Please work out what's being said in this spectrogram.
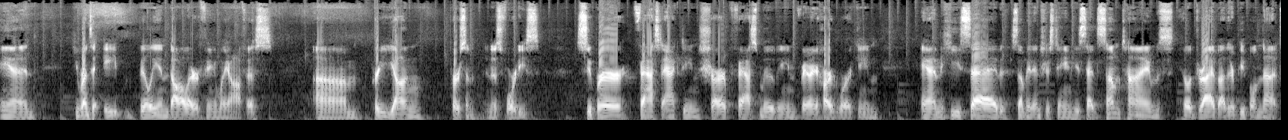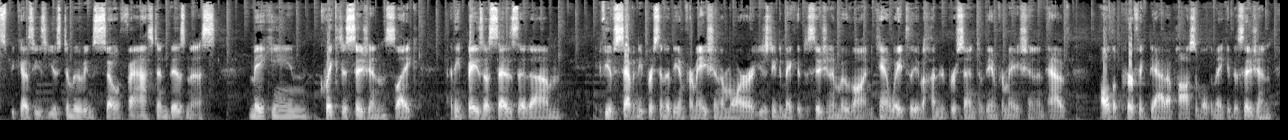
and he runs an eight billion dollar family office. Um, pretty young person in his forties, super fast acting, sharp, fast moving, very hardworking and he said something interesting. He said sometimes he'll drive other people nuts because he's used to moving so fast in business, making quick decisions. Like I think Bezos says that um, if you have 70% of the information or more, you just need to make the decision and move on. You can't wait till you have 100% of the information and have all the perfect data possible to make a decision.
